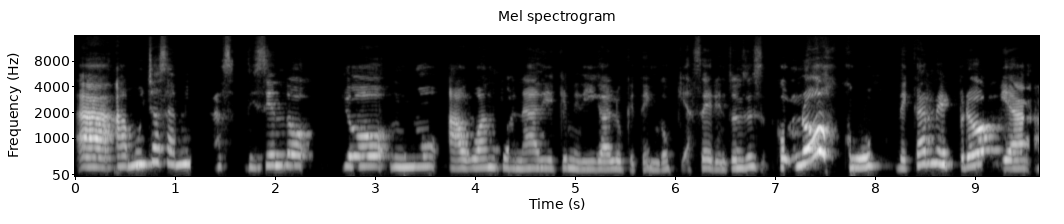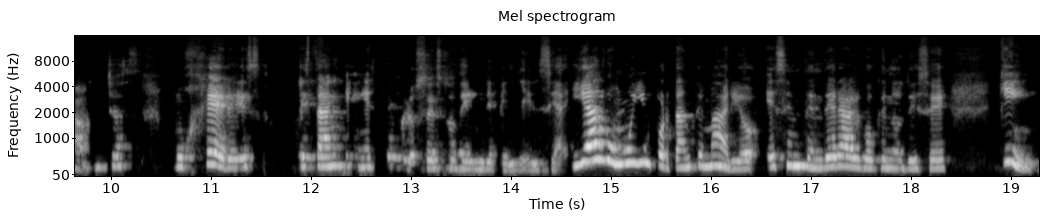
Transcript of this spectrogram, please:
a, a muchas amigas diciendo, yo no aguanto a nadie que me diga lo que tengo que hacer. Entonces, conozco de carne propia a muchas mujeres están en este proceso de independencia. Y algo muy importante, Mario, es entender algo que nos dice King.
